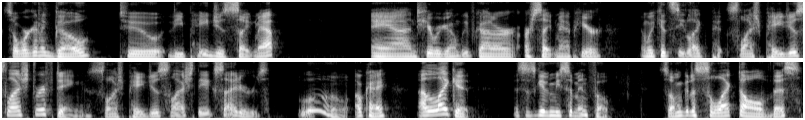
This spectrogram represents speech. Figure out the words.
So we're gonna go to the pages sitemap, and here we go. We've got our our sitemap here, and we can see like slash pages slash drifting slash pages slash the exciters. Ooh, okay, I like it. This is giving me some info. So I'm going to select all of this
